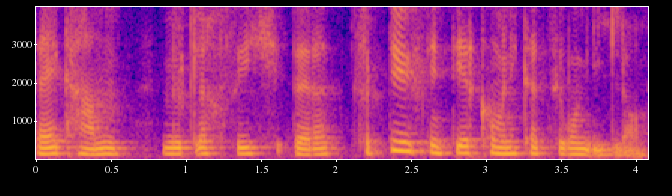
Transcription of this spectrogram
der kann wirklich sich der vertieft in Tierkommunikation einlassen.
